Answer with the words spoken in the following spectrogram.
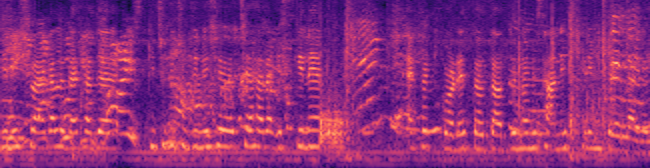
জিনিস লাগালে দেখা যায় কিছু কিছু জিনিসের চেহারা স্কিনে এফেক্ট করে তো তার জন্য আমি সানস্ক্রিন করে লাগাই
